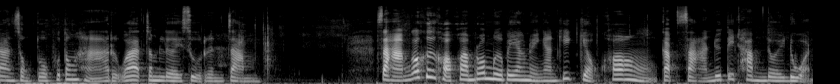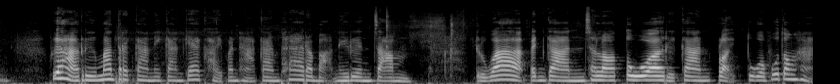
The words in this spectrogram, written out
การส่งตัวผู้ต้องหา หรือว่าจำเลยสู่เรือนจำสามก็คือขอความร่วมมือไปยังหน่วยงานที่เกี่ยวข้องกับศาลยุติธรรมโดยด่วน เพื่อหารือมาตรการในการแก้ไขปัญหาการแพร่ระบาดในเรือนจำ หรือว่าเป็นการชะลอตัวหรือการปล่อยตัวผู้ต้องหา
